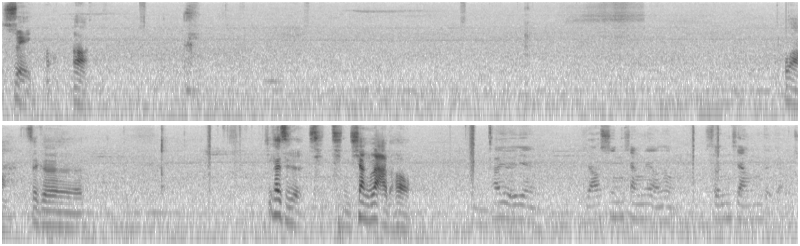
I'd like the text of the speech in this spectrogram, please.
水啊。哇，这个一开始挺挺像辣的哈、嗯它有一点比较新香料那种生姜的感觉。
